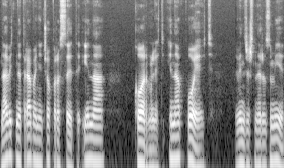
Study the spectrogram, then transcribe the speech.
Навіть не треба нічого просити. І накормлять, і напоять. Він же ж не розуміє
